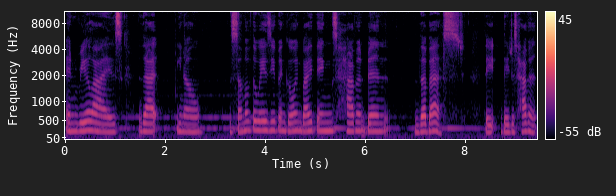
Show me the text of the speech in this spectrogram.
and realize that, you know, some of the ways you've been going by things haven't been the best. They they just haven't.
